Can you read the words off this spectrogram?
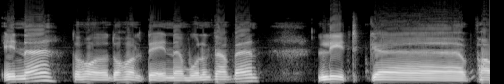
inne. Da, holdt, holdt inne volumknappen. Litt eh, på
